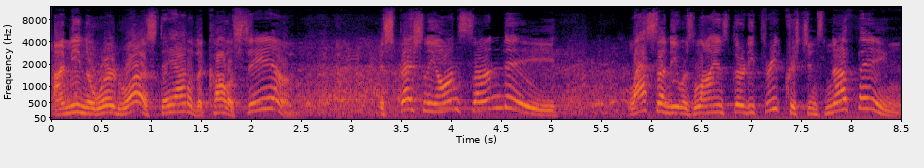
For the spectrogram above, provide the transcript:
I mean, the word was, stay out of the Coliseum, especially on Sunday. Last Sunday was Lions 33, Christians nothing.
